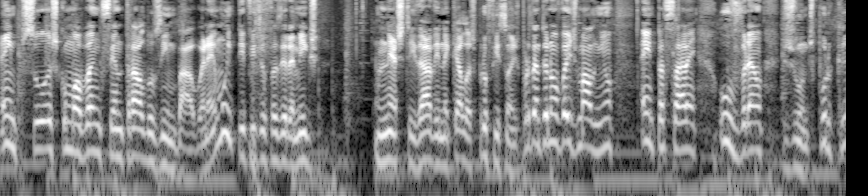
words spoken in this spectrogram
em pessoas pessoas como o Banco Central do Zimbábue. É muito difícil fazer amigos nesta idade e naquelas profissões. Portanto, eu não vejo mal nenhum em passarem o verão juntos, porque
